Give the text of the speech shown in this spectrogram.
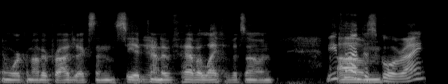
and work on other projects and see it Yeah. kind of have a life of its own. You've heard the Um, score, right?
